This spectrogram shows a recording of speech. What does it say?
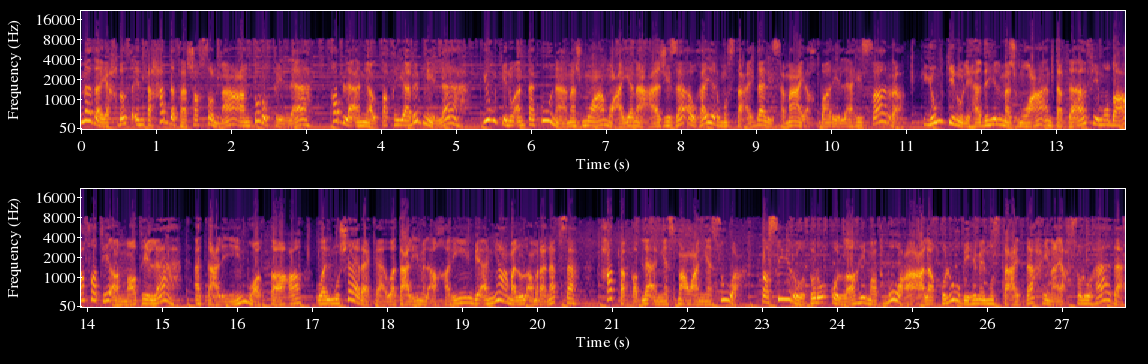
ماذا يحدث إن تحدث شخص ما عن طرق الله قبل أن يلتقي بابن الله؟ يمكن أن تكون مجموعة معينة عاجزة أو غير مستعدة لسماع أخبار الله السارة يمكن لهذه المجموعة أن تبدأ في مضاعفة أنماط الله التعليم والطاعة والمشاركة وتعليم الآخرين بأن يعملوا الأمر نفسه حتى قبل أن يسمعوا عن يسوع. تصير طرق الله مطبوعة على قلوبهم المستعدة حين يحصل هذا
